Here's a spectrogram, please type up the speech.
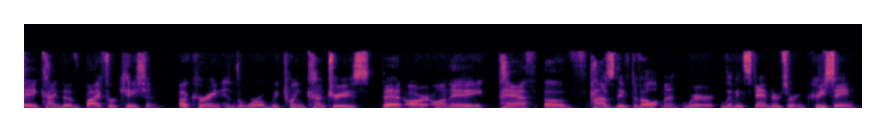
a kind of bifurcation occurring in the world between countries that are on a path of positive development where living standards are increasing,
